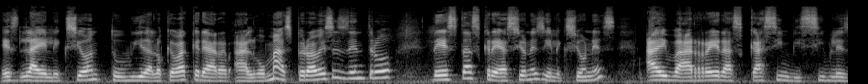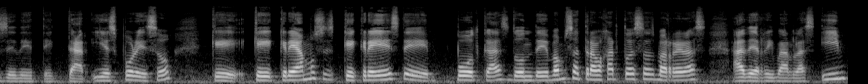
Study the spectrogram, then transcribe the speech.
Es la elección, tu vida, lo que va a crear algo más. Pero a veces dentro de estas creaciones y elecciones hay barreras casi invisibles de detectar. Y es por eso que, que creamos, que creé este podcast donde vamos a trabajar todas esas barreras a derribarlas. Y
